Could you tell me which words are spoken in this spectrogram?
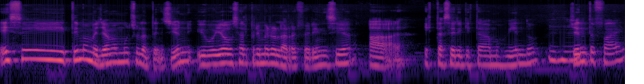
ese tema me llama mucho la atención y voy a usar primero la referencia a esta serie que estábamos viendo, Gentify,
